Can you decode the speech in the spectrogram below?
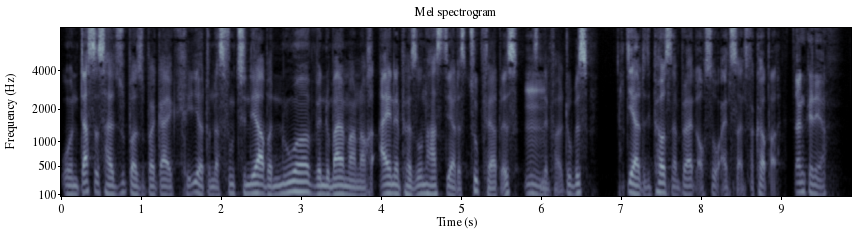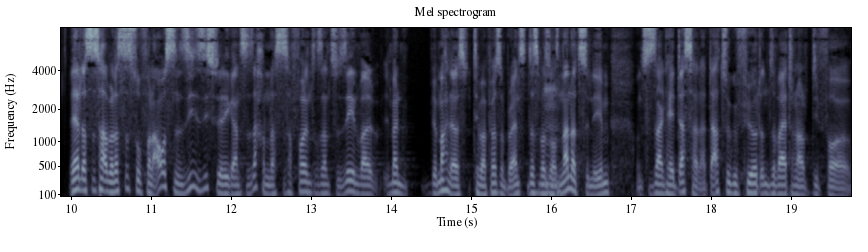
Und das ist halt super, super geil kreiert. Und das funktioniert aber nur, wenn du meiner Meinung nach eine Person hast, die ja das Zugpferd ist, was in dem Fall du bist, die halt die Personal Brand auch so eins zu eins verkörpert. Danke dir. Ja, das ist aber das ist so von außen, sie, siehst du ja die ganze Sache und das ist auch voll interessant zu sehen, weil ich meine, wir machen ja das Thema Personal Brands das mal so auseinanderzunehmen und zu sagen, hey, das hat, dazu geführt und so weiter und auch die, Ver,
